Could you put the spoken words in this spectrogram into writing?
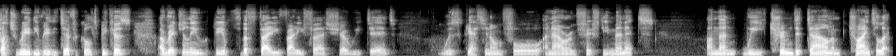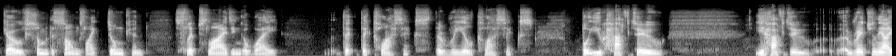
that's really really difficult because originally the the very very first show we did was getting on for an hour and 50 minutes and then we trimmed it down. I'm trying to let go of some of the songs like duncan slip sliding away the, the classics the real classics. But you have to you have to originally i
